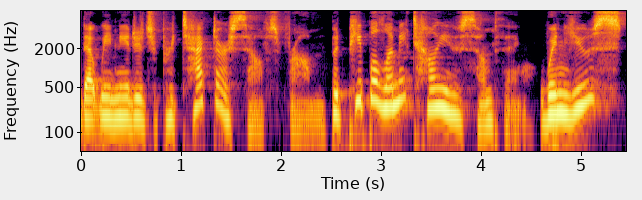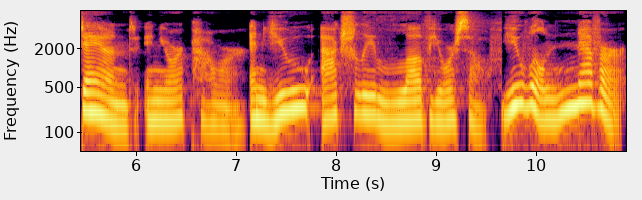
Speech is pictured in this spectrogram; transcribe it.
that we needed to protect ourselves from. But people, let me tell you something. When you stand in your power and you actually love yourself, you will never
